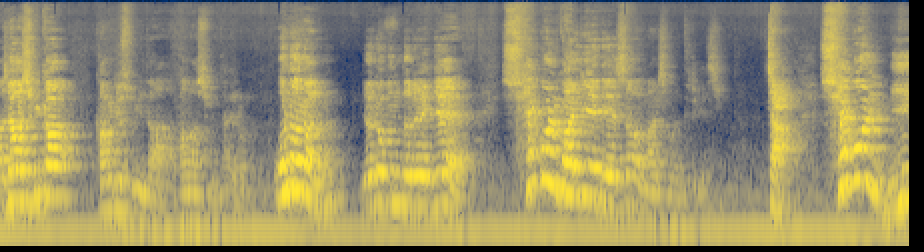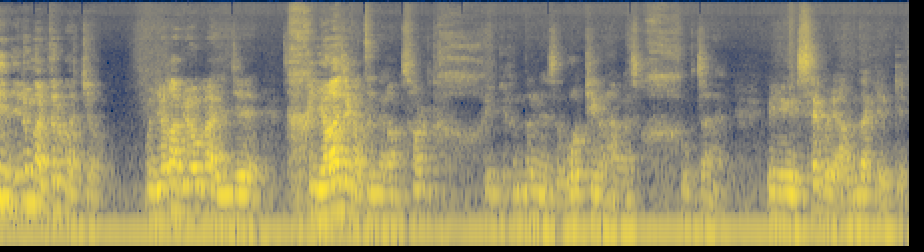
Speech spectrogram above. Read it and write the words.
안녕하십니까 강교수입니다. 반갑습니다, 여러분. 오늘은 여러분들에게 쇄골 관리에 대해서 말씀을 드리겠습니다. 자, 쇄골 미인 이런 말 들어봤죠? 뭐 여가 배우가 이제 탁 여화제 같은 데 가면 손을 탁 이렇게 흔들면서 워킹을 하면서 탁 웃잖아요. 그게 쇄골이 아름답게 이렇게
